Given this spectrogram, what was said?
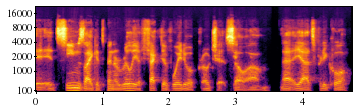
it, it seems like it's been a really effective way to approach it. So um that, yeah it's pretty cool.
